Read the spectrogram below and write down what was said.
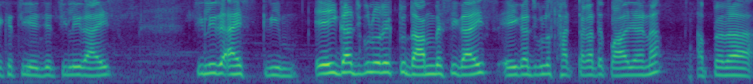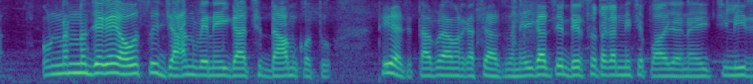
রেখেছি, এই যে চিলির আইস চিলির আইসক্রিম। এই গাছগুলোর একটু দাম বেশি গাইস এই গাছগুলো ষাট টাকাতে পাওয়া যায় না। আপনারা অন্যান্য জায়গায় অবশ্যই জানবেন এই গাছের দাম কত। ঠিক আছে? তারপরে আমার কাছে আসবেন। এই গাছে দেড়শো টাকার নিচে পাওয়া যায় না। এই চিলির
